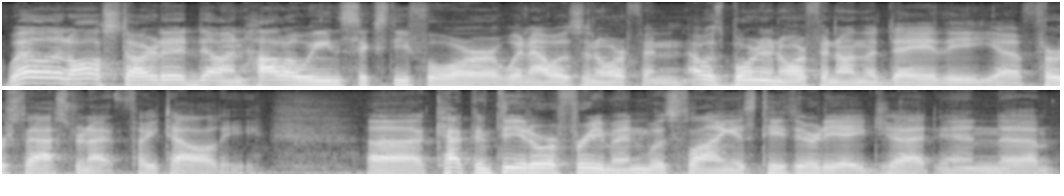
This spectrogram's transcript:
well, it all started on Halloween 64 when I was an orphan. I was born an orphan on the day of the uh, first astronaut fatality. Uh, Captain Theodore Freeman was flying his T 38 jet and um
